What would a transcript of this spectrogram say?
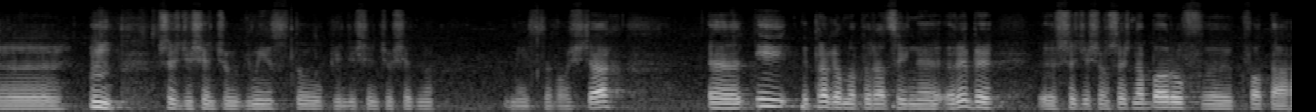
e, 60 gmin, 157 miejscowościach. E, I program operacyjny Ryby, e, 66 naborów, e, kwota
